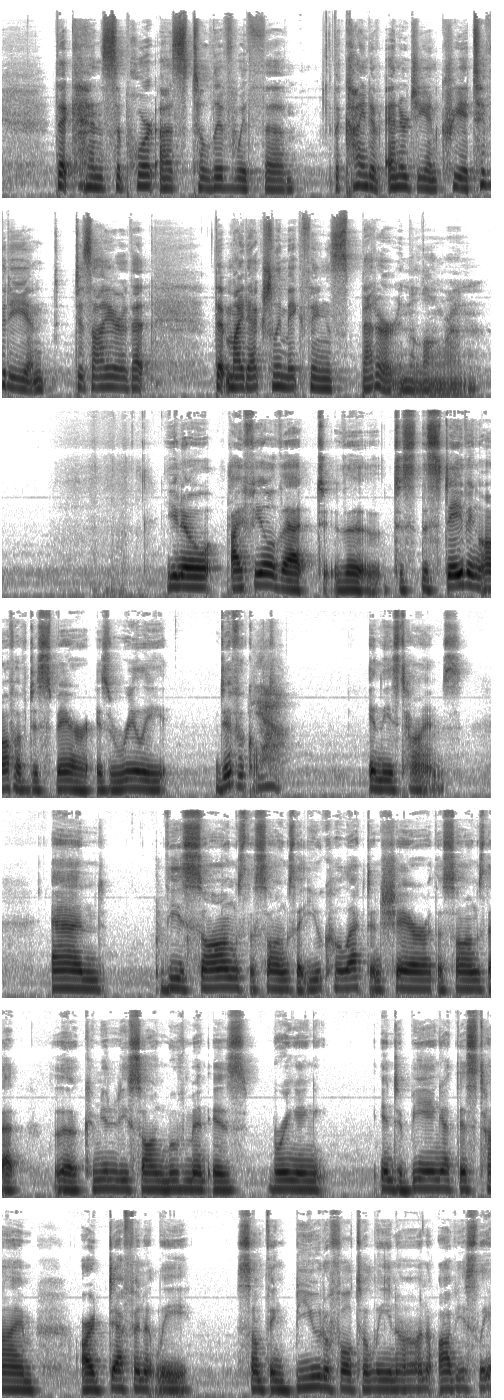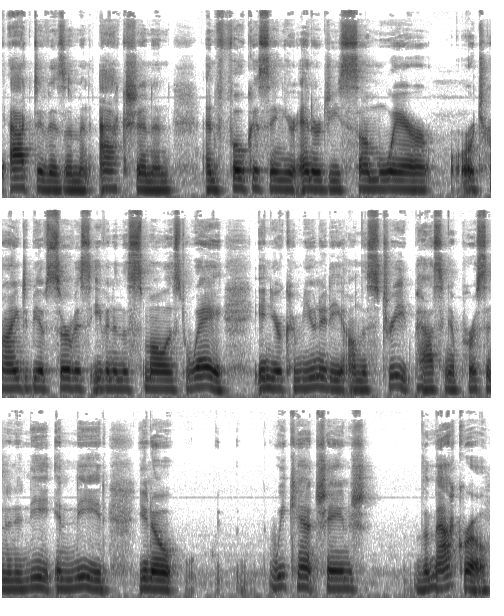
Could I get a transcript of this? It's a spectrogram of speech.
that can support us to live with the the kind of energy and creativity and desire that that might actually make things better in the long run. You know, I feel that the to, the staving off of despair is really difficult yeah. in these times. And these songs, the songs that you collect and share, the songs that the community song movement is bringing into being at this time are definitely something beautiful to lean on. Obviously activism and action and and focusing your energy somewhere or trying to be of service even in the smallest way in your community on the street passing a person in need in need you know we can't change the macro.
